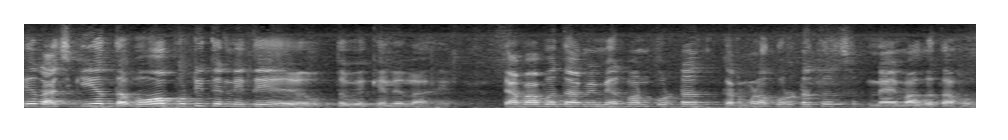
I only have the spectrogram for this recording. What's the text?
हे राजकीय दबावापोटी त्यांनी ते वक्तव्य केलेलं आहे. त्याबाबत आम्ही मेहरबान कोर्टात करमाळा कोर्टातच न्याय मागत आहोत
